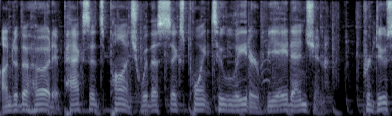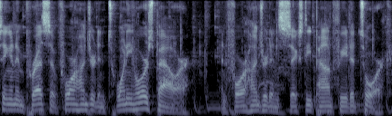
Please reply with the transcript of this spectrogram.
Under the hood, it packs its punch with a 6.2-liter V8 engine, producing an impressive 420 horsepower and 460 pound-feet of torque.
